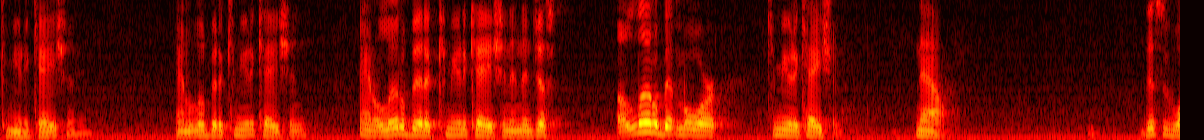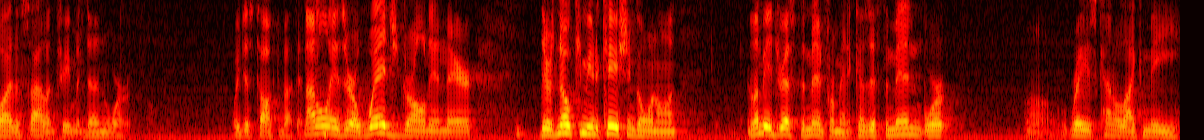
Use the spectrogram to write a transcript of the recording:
Communication, and a little bit of communication, and a little bit of communication, and then just a little bit more communication. Now, this is why the silent treatment doesn't work. We just talked about that. Not only is there a wedge drawn in there, there's no communication going on. Let me address the men for a minute, because if the men were uh, raised kind of like me,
